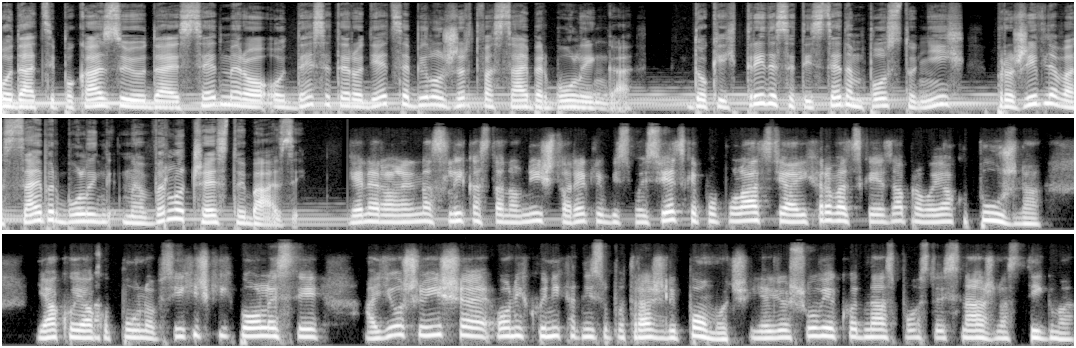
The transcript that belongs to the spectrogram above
Podaci pokazuju da je sedmero od desetero djece bilo žrtva cyberbullyinga, dok ih 37% njih proživljava cyberbullying na vrlo čestoj bazi. Generalna jedna slika stanovništva, rekli bismo i svjetske populacije, a i Hrvatske je zapravo jako tužna jako, jako puno psihičkih bolesti, a još više onih koji nikad nisu potražili pomoć, jer još uvijek kod nas postoji snažna stigma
